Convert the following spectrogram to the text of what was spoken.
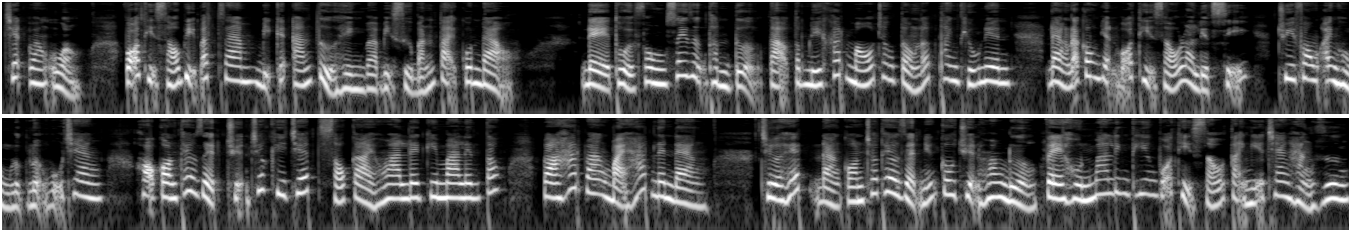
chết oang uổng. Võ Thị Sáu bị bắt giam, bị kết án tử hình và bị xử bắn tại Côn Đảo. Để thổi phồng xây dựng thần tượng tạo tâm lý khát máu trong tầng lớp thanh thiếu niên, Đảng đã công nhận Võ Thị Sáu là liệt sĩ, truy phong anh hùng lực lượng vũ trang. Họ còn theo dệt chuyện trước khi chết, sáu cài hoa lê kim ma lên tóc và hát vang bài hát lên đàng. Chưa hết, Đảng còn cho theo dệt những câu chuyện hoang đường về hồn ma linh thiêng Võ Thị Sáu tại Nghĩa Trang Hàng Dương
